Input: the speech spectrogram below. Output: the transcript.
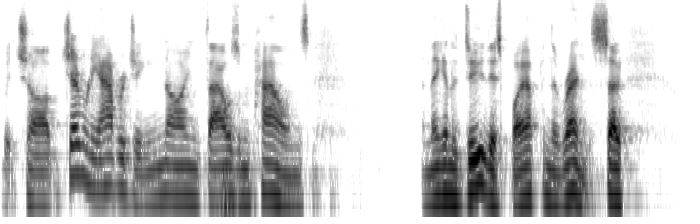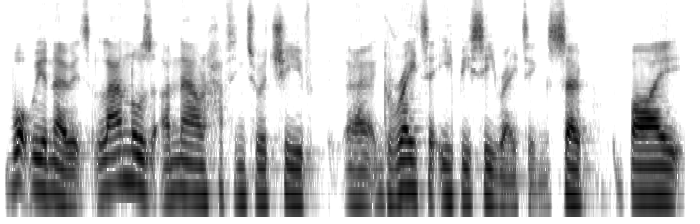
which are generally averaging nine thousand pounds, and they're going to do this by upping the rents. So what we know is landlords are now having to achieve uh, greater EPC ratings. So by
